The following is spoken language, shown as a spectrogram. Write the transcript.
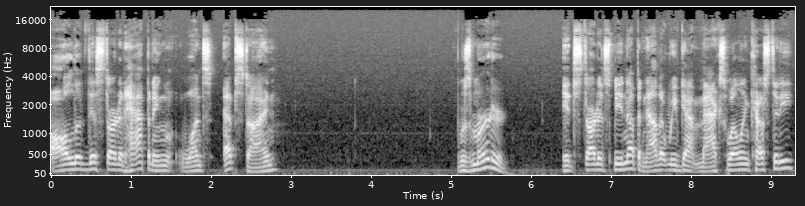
all of this started happening once Epstein was murdered. It started speeding up, and now that we've got Maxwell in custody,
